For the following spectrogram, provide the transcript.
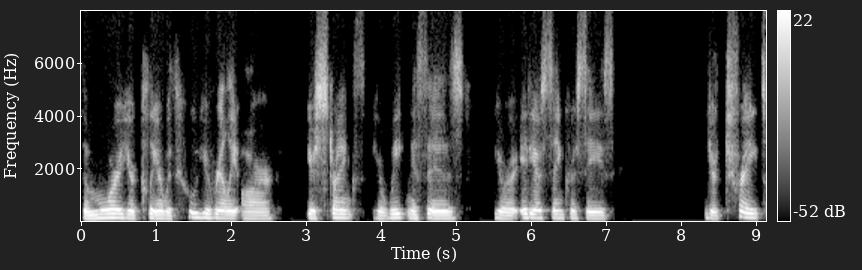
the more you're clear with who you really are, your strengths, your weaknesses, your idiosyncrasies, your traits,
